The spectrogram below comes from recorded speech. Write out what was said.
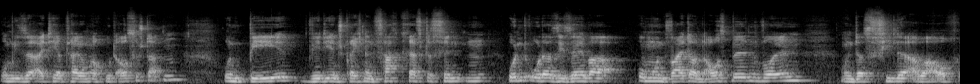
um diese IT-Abteilung auch gut auszustatten. Und B, wir die entsprechenden Fachkräfte finden und oder sie selber um und weiter und ausbilden wollen. Und dass viele aber auch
